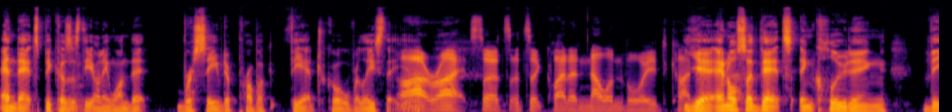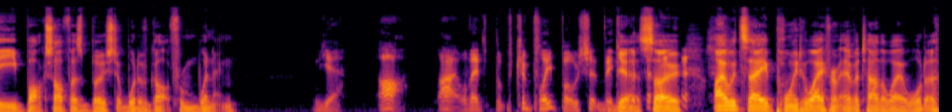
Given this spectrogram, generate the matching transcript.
and that's because it's the only one that received a proper theatrical release that year. Ah, right. So it's it's a quite a null and void kind of. yeah, and also that's including the box office boost it would have got from winning. Yeah. Ah. Ah, well, that's b- complete bullshit. Then. Yeah, so I would say point away from Avatar: The Way of Water.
